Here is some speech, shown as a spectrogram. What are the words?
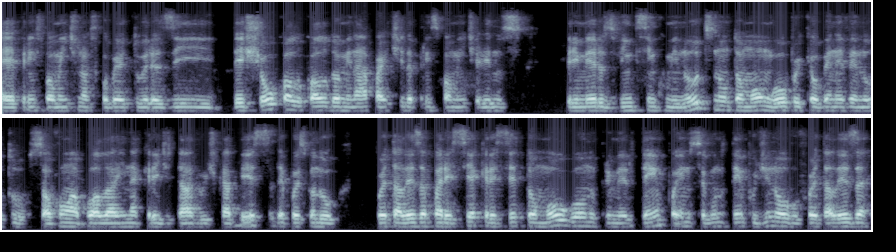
é, principalmente nas coberturas, e deixou o Colo-Colo dominar a partida, principalmente ali nos primeiros 25 minutos, não tomou um gol porque o Benevenuto salvou uma bola inacreditável de cabeça, depois quando o Fortaleza parecia crescer, tomou o gol no primeiro tempo, aí no segundo tempo de novo, o Fortaleza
